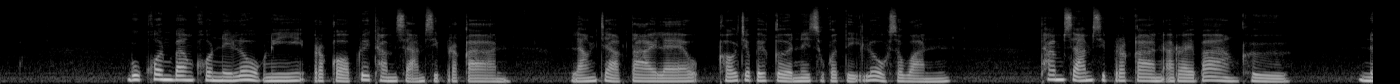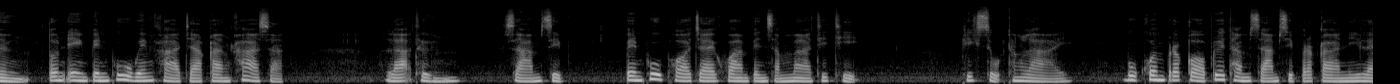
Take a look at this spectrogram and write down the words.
ก บุคคลบางคนในโลกนี้ประกอบด้วยธรรมสามสิบประการ หลังจากตายแล้วเขาจะไปเกิดในสุคติโลกสวรรค์ทำสามสิบประการอะไรบ้างคือ 1. ตนเองเป็นผู้เว้นขาจากการฆ่าสัตว์ ละถึง 30. เป็นผู้พอใจความเป็นสัมมาทิฏฐิ ภิกษุทั้งหลาย บุคคลประกอบด้วยธรรมสามสิบประการนี้แล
